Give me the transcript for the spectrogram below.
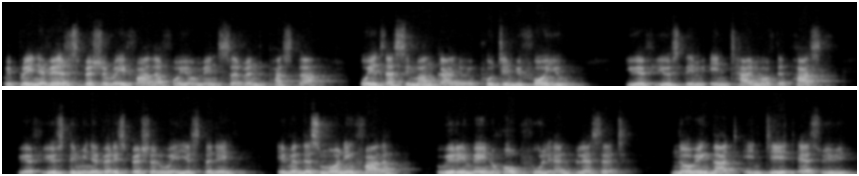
We pray in a very special way, Father, for your main servant, Pastor Ueta Simankani. We put him before you. You have used him in time of the past. You have used him in a very special way yesterday. Even this morning, Father, we remain hopeful and blessed, knowing that indeed, as we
